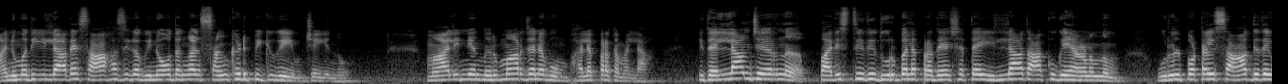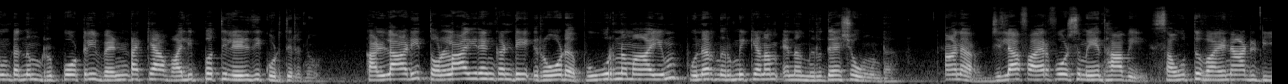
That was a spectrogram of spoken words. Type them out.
അനുമതിയില്ലാതെ സാഹസിക വിനോദങ്ങൾ സംഘടിപ്പിക്കുകയും ചെയ്യുന്നു. മാലിന്യ നിർമ്മാർജനവും ഫലപ്രദമല്ല. ഇതെല്ലാം ചേർന്ന് പരിസ്ഥിതി ദുർബല പ്രദേശത്തെ ഇല്ലാതാക്കുകയാണെന്നും ഉരുൾപൊട്ടൽ സാധ്യതയുണ്ടെന്നും റിപ്പോർട്ടിൽ വെണ്ടയ്ക്ക വലിപ്പത്തിൽ എഴുതി കൊടുത്തിരുന്നു. കള്ളാടി തൊള്ളായിരം കണ്ടി റോഡ് പൂർണമായും പുനർനിർമ്മിക്കണം എന്ന നിർദ്ദേശവുമുണ്ട്. ആനർ ജില്ലാ ഫയർഫോഴ്സ് മേധാവി south Wayanad D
